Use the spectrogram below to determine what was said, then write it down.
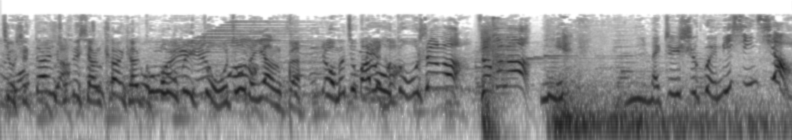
就是单纯的想看看公路被堵住的样子，我们就把路堵上了。怎么了？你，你们真是鬼迷心窍。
